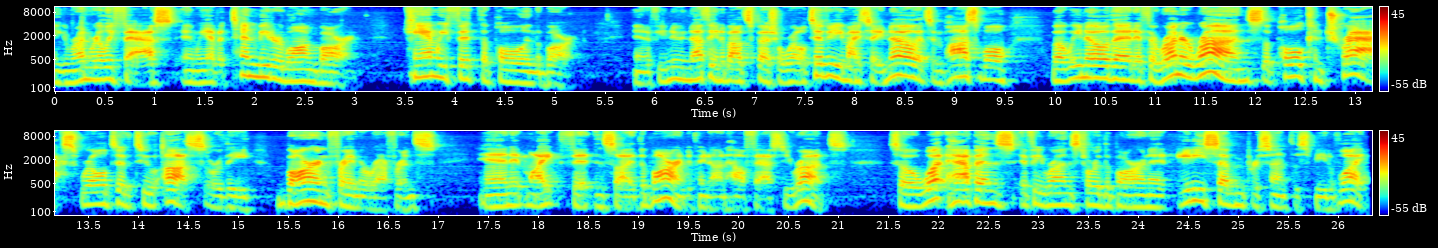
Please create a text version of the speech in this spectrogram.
he can run really fast, and we have a 10 meter long barn? Can we fit the pole in the barn? And if you knew nothing about special relativity, you might say, no, that's impossible. But we know that if the runner runs, the pole contracts relative to us, or the barn frame of reference, and it might fit inside the barn, depending on how fast he runs. So what happens if he runs toward the barn at 87% the speed of light?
